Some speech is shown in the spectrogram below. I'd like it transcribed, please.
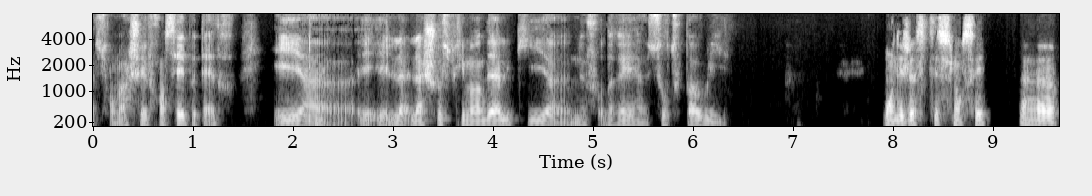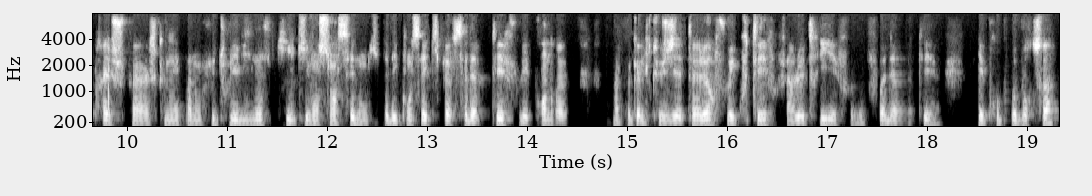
sur le marché français peut-être, et, la, chose primordiale qu'il ne faudrait surtout pas oublier. Bon, déjà, c'était se lancer. après, je ne connais pas non plus tous les business qui, qui, vont se lancer, donc il y a des conseils qui peuvent s'adapter, il faut les prendre un peu comme ce que je disais tout à l'heure, il faut écouter, il faut faire le tri, il faut, adapter les propos pour soi.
